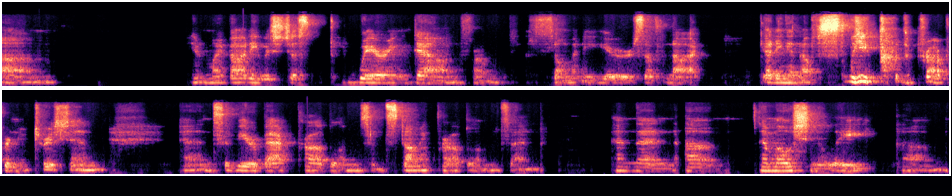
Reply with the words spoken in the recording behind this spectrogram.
Um, you know, my body was just wearing down from so many years of not getting enough sleep or the proper nutrition and severe back problems and stomach problems and and then um, emotionally um,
